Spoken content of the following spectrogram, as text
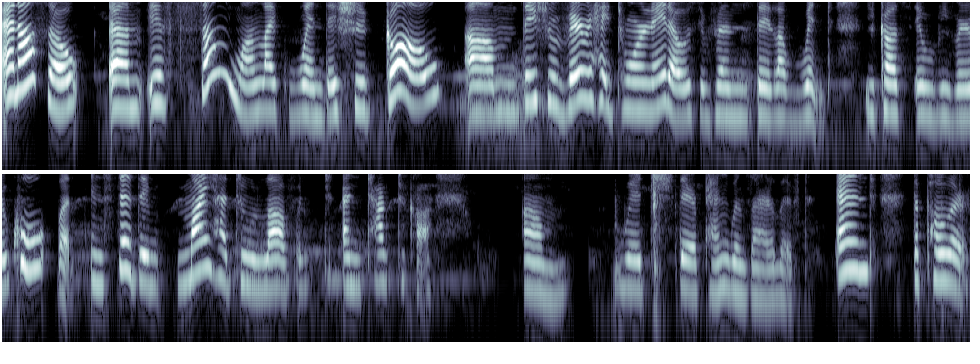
And also, um, if someone like when they should go, um, they should very hate tornadoes when they love wind because it would be very cool. But instead, they might have to love Antarctica, um, which their penguins are lived, and the polar,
